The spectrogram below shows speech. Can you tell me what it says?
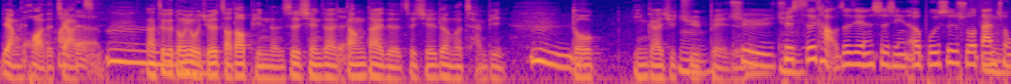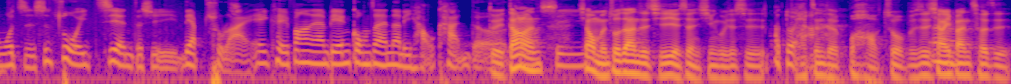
量化的价值。嗯，那这个东西我觉得找到平衡是现在当代的这些任何产品，嗯，都。应该去具备的，去去思考这件事情，而不是说单纯我只是做一件的是列出来，哎，可以放在那边供在那里好看的。对，当然，像我们做这样子其实也是很辛苦，就是它真的不好做，不是像一般车子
